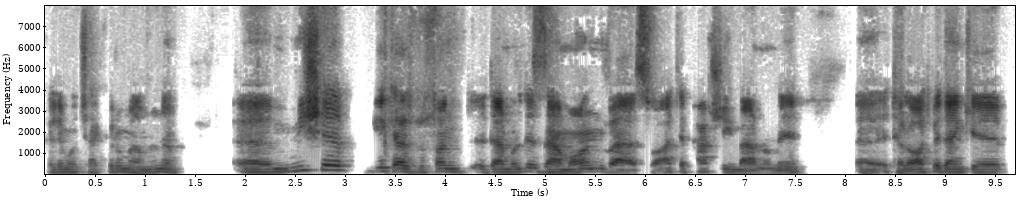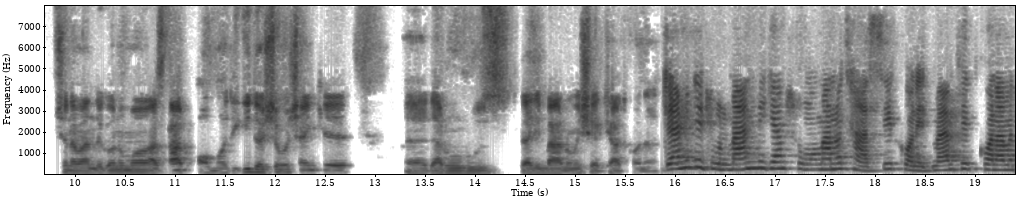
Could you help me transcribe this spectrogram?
خیلی متشکرم ممنونم. میشه یکی از دوستان در مورد زمان و ساعت پخش این برنامه اطلاعات بدن که شنوندگان ما از قبل آمادگی داشته باشن که در اون روز در این برنامه شرکت کنن. جمیل جون من میگم شما منو تصدیق کنید. من فکر کنم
